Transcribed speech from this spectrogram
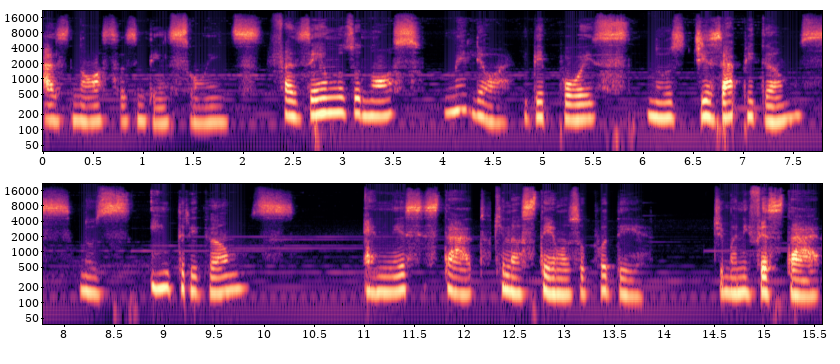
as nossas intenções, fazemos o nosso melhor e depois nos desapegamos, nos entregamos, é nesse estado que nós temos o poder de manifestar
